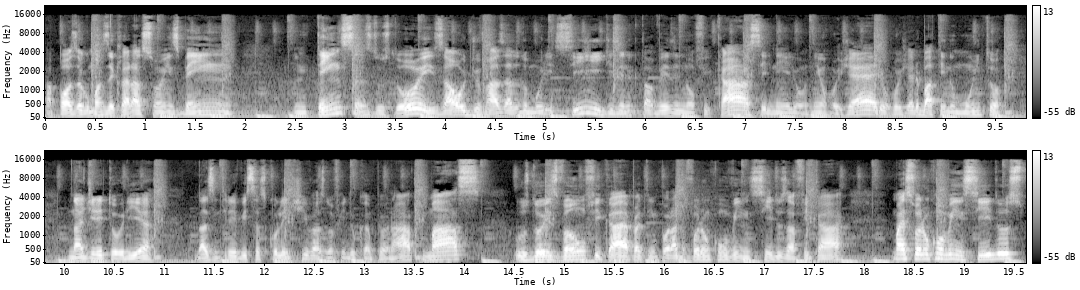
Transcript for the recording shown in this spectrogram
após algumas declarações bem intensas dos dois, áudio vazado do Murici, dizendo que talvez ele não ficasse, nem ele nem o Rogério, o Rogério batendo muito na diretoria nas entrevistas coletivas no fim do campeonato, mas os dois vão ficar para a temporada, foram convencidos a ficar, mas foram convencidos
